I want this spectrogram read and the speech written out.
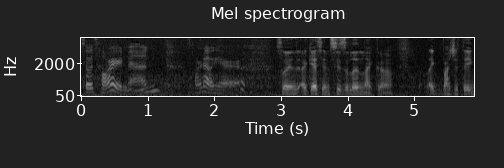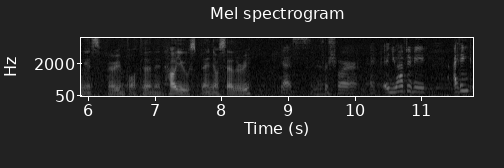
So it's hard, man. It's hard out here. So in, I guess in Switzerland, like uh, like budgeting is very important, and how you spend your salary. Yes, Yeah. for sure. I- you have to be. I think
